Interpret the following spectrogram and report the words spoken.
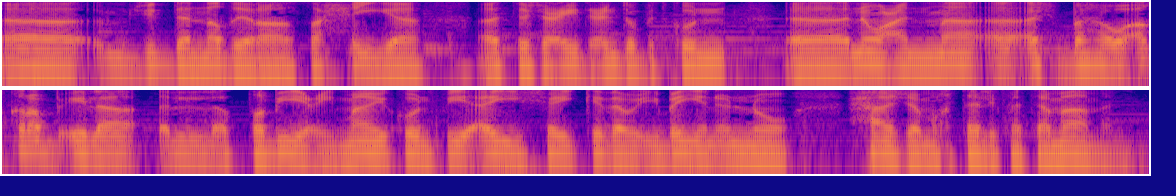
آه، جدا نضره صحية التجاعيد عنده بتكون آه، نوعا ما أشبه وأقرب إلى الطبيعي ما يكون في أي شيء كذا يبين إنه حاجة مختلفة تماما.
